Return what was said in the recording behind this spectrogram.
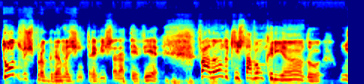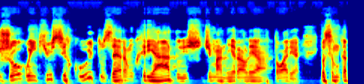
todos os programas de entrevista da TV, falando que estavam criando um jogo em que os circuitos eram criados de maneira aleatória. Você nunca,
